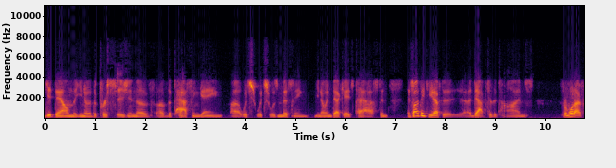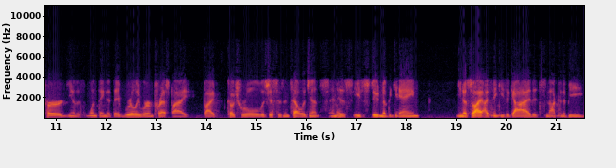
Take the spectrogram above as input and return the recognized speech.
get down the you know the precision of of the passing game, uh, which which was missing you know in decades past, and and so I think you have to adapt to the times. From what I've heard, you know, the one thing that they really were impressed by by Coach Rhule was just his intelligence and his he's a student of the game. You know, so I, I think he's a guy that's not going to be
